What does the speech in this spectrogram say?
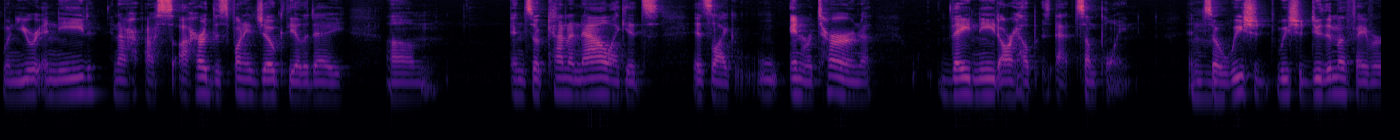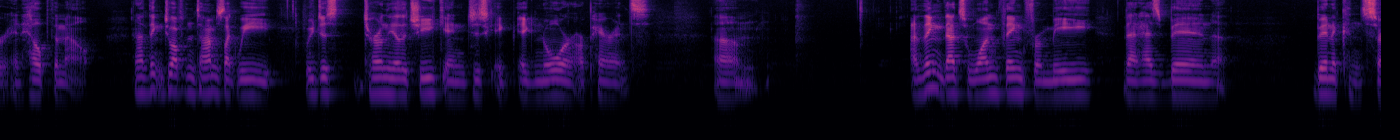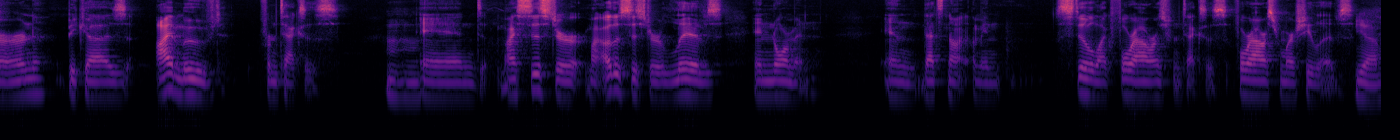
when you were in need. And I, I heard this funny joke the other day. Um, and so kind of now like it's it's like in return they need our help at some point and so we should we should do them a favor and help them out and i think too often times like we we just turn the other cheek and just ig- ignore our parents. Um, i think that's one thing for me that has been been a concern because i moved from texas. And my sister my other sister lives in norman. And that's not i mean still like four hours from texas four hours from where she lives. Yeah.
